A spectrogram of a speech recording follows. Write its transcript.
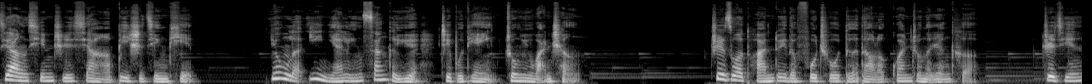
匠心之下必是精品，用了一年零三个月，这部电影终于完成。制作团队的付出得到了观众的认可，至今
